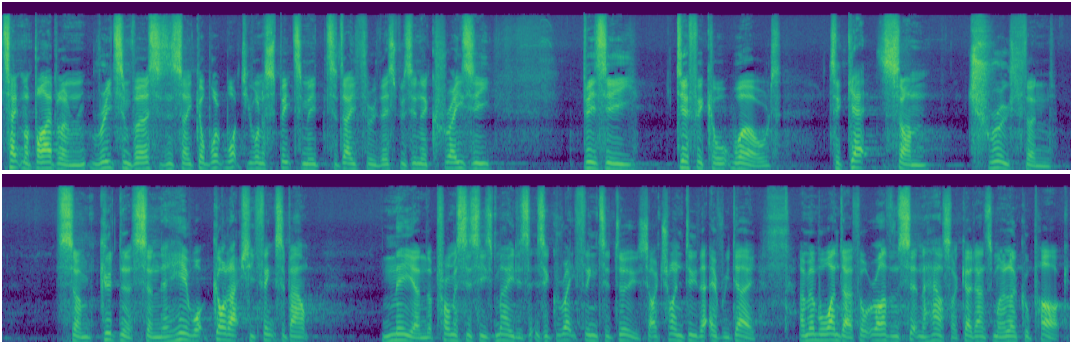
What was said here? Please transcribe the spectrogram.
take my Bible and read some verses and say, God, what, what do you want to speak to me today through this? Was in a crazy, busy, difficult world to get some truth and some goodness and to hear what God actually thinks about me and the promises he's made is, is a great thing to do. So I try and do that every day. I remember one day I thought rather than sit in the house, I'd go down to my local park.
